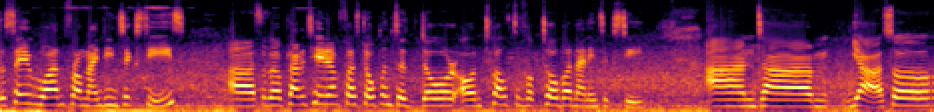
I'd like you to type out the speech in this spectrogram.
the same one from 1960s. Uh, so the planetarium first opened its door on 12th of October 1960. And um, yeah, so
